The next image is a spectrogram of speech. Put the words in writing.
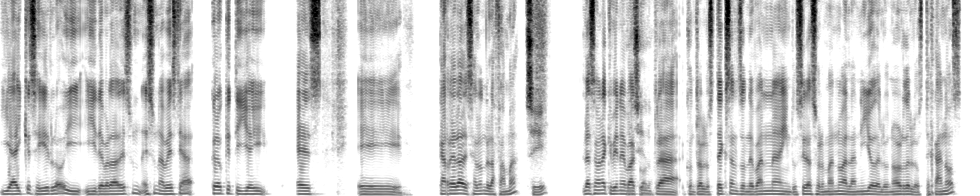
y hay que seguirlo. Y, y de verdad es, un, es una bestia. Creo que TJ es eh, carrera de Salón de la Fama. Sí. La semana que viene va Coincido. contra, contra los Texans, donde van a inducir a su hermano al anillo del honor de los Tejanos.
